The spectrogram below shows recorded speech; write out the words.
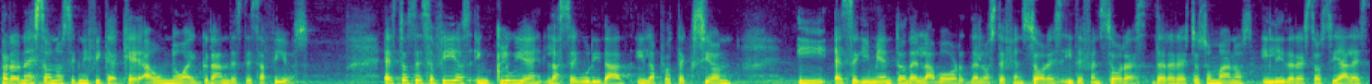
Pero eso no significa que aún no hay grandes desafíos. Estos desafíos incluyen la seguridad y la protección y el seguimiento de labor de los defensores y defensoras de derechos humanos y líderes sociales,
